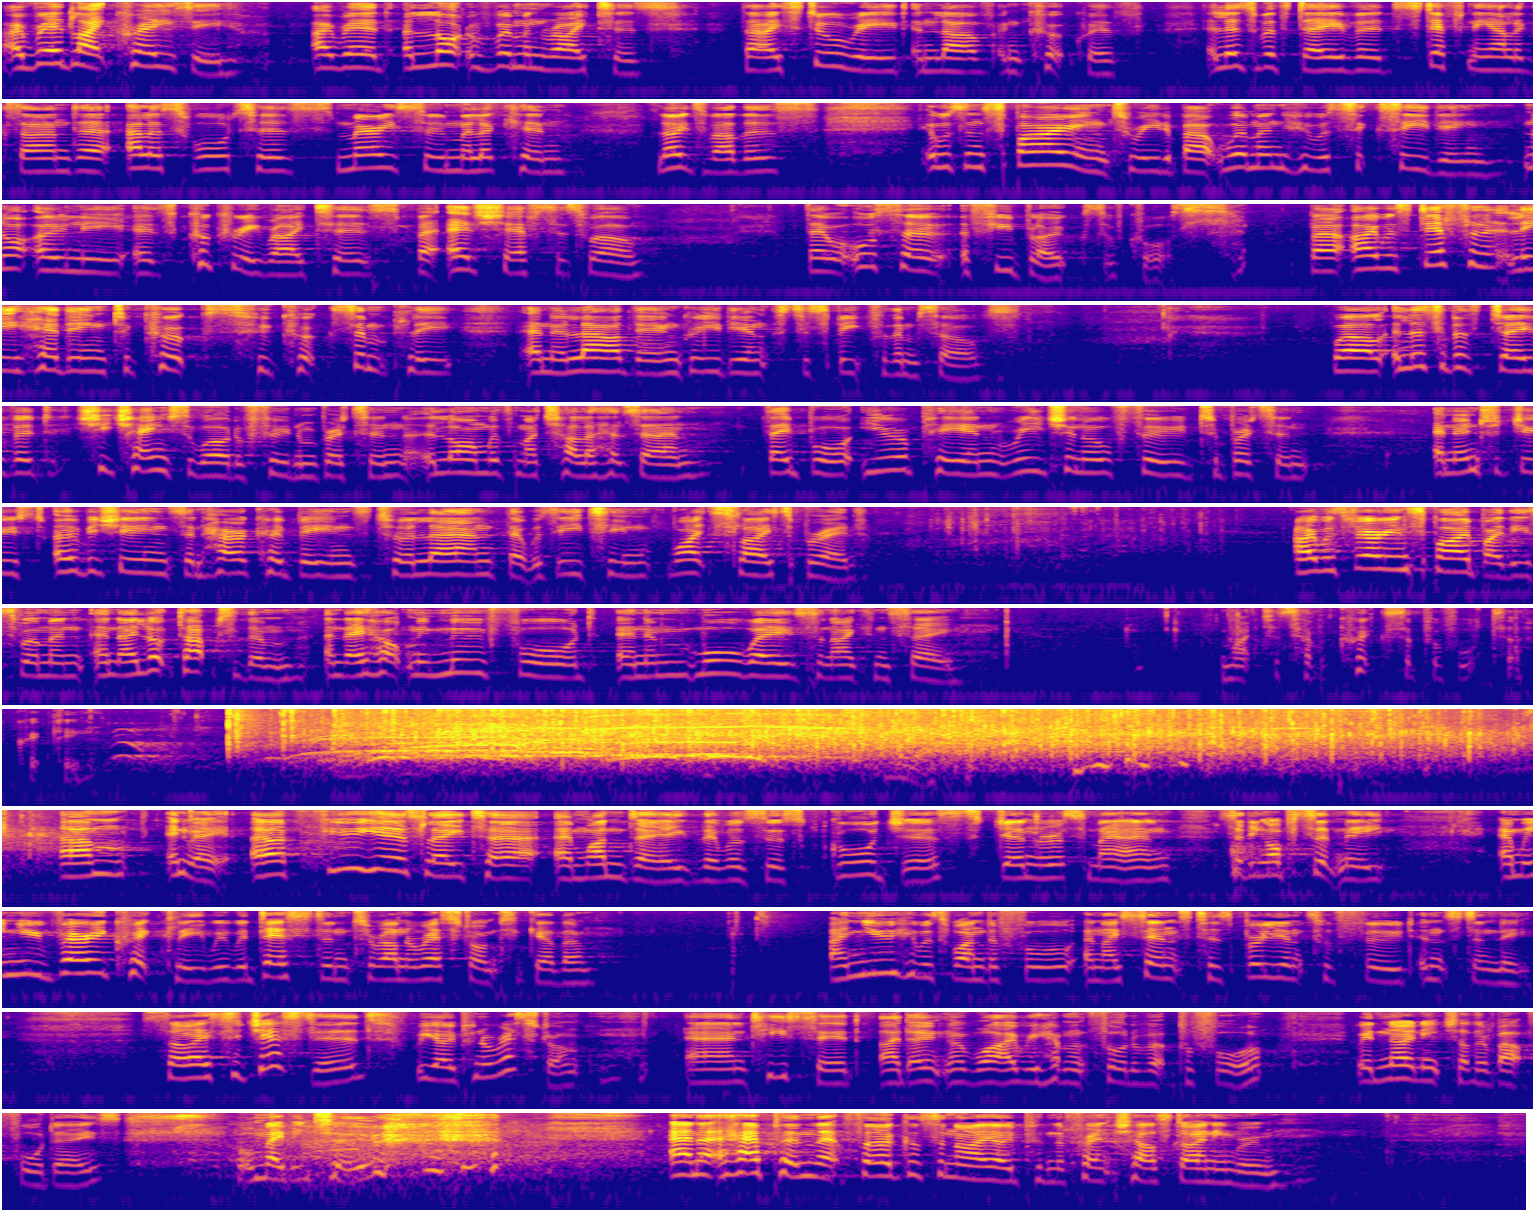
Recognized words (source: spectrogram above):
I read like crazy. I read a lot of women writers that I still read and love and cook with. Elizabeth David, Stephanie Alexander, Alice Waters, Mary Sue Milliken, loads of others. It was inspiring to read about women who were succeeding, not only as cookery writers, but as chefs as well. There were also a few blokes, of course. But I was definitely heading to cooks who cook simply and allowed their ingredients to speak for themselves. Well, Elizabeth David, she changed the world of food in Britain, along with Marcella Hazan. They brought European regional food to Britain and introduced aubergines and haricot beans to a land that was eating white sliced bread. I was very inspired by these women, and I looked up to them, and they helped me move forward and in more ways than I can say. I might just have a quick sip of water quickly. Um, anyway, a few years later, and one day, there was this gorgeous, generous man sitting opposite me, and we knew very quickly we were destined to run a restaurant together. I knew he was wonderful, and I sensed his brilliance with food instantly. So I suggested we open a restaurant. And he said, I don't know why we haven't thought of it before. We'd known each other about four days, or maybe two. and it happened that Fergus and I opened the French House dining room.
